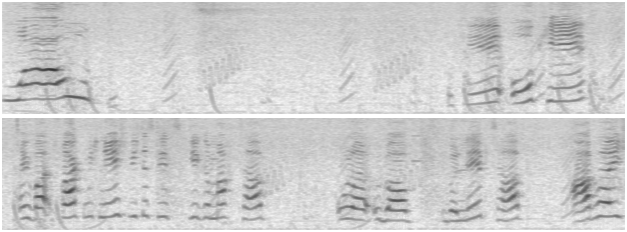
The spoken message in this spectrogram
Wow! Okay, okay. Ich frag mich nicht, wie ich das jetzt hier gemacht habe. Oder überhaupt überlebt habe. Aber ich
